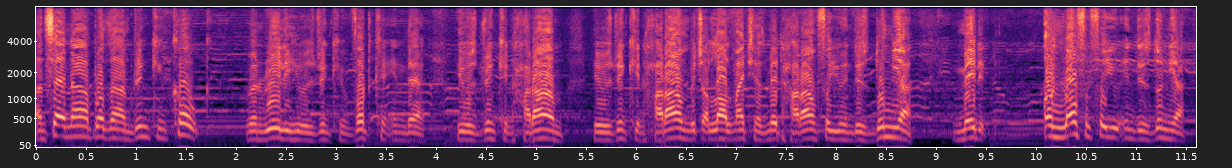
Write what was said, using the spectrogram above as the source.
and say, nah brother I'm drinking coke. When really he was drinking vodka in there. He was drinking haram. He was drinking haram which Allah Almighty has made haram for you in this dunya. Made it unlawful for you in this dunya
